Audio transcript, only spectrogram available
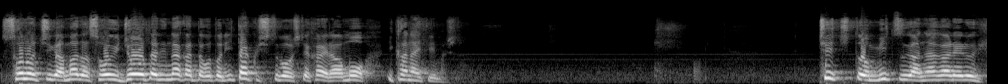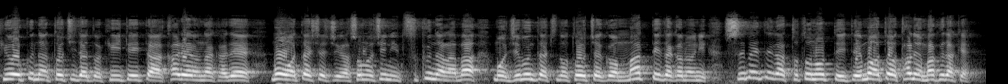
その地がまだそういう状態でなかったことに痛く失望して彼らはもう行かないと言いました。父と蜜が流れる肥沃な土地だと聞いていた彼らの中でもう私たちがその地に着くならばもう自分たちの到着を待っていたかのように全てが整っていてもうあとは種をまくだけ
